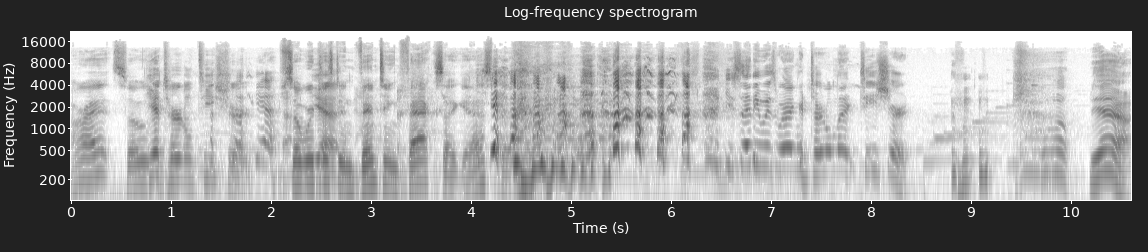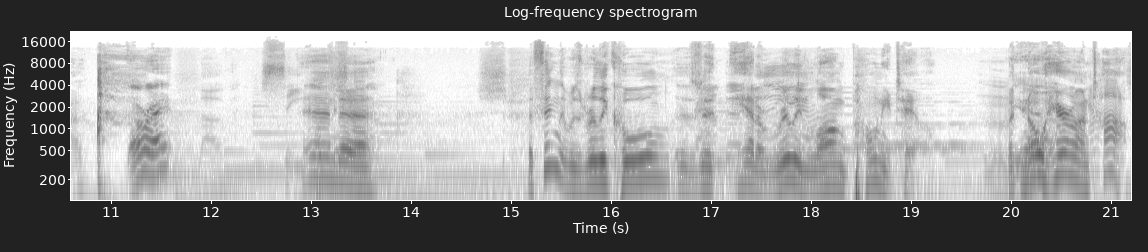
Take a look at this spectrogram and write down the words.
All right. So Yeah, turtle T-shirt. Yeah. so we're just inventing facts, I guess. but- you said he was wearing a turtleneck T-shirt. Well, yeah. all right. And uh, the thing that was really cool is that he had a really long ponytail, but no hair on top,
